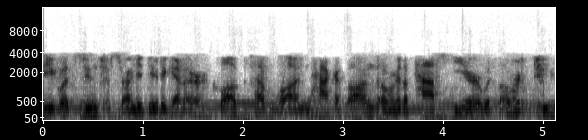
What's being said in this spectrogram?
see what students are starting to do together. Clubs have run hackathons over the past year with over 2,000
